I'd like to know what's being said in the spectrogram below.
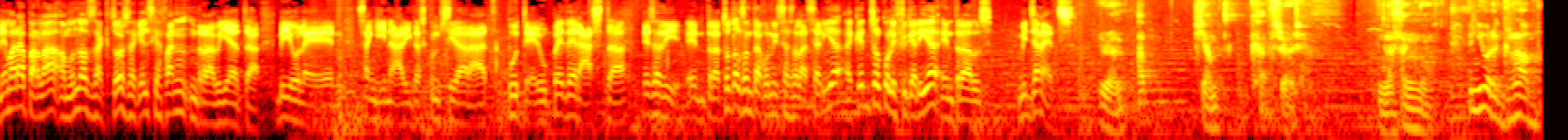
Anem ara a parlar amb un dels actors, aquells que fan rabieta. Violent, sanguinari, desconsiderat, putero, pederasta... És a dir, entre tots els antagonistes de la sèrie, aquests el qualificaria entre els mitjanets. You're an up-jumped cutthroat. Nothing more. And you're a grub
